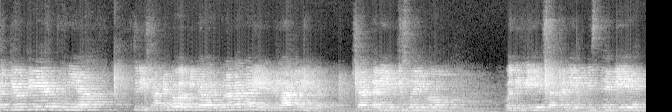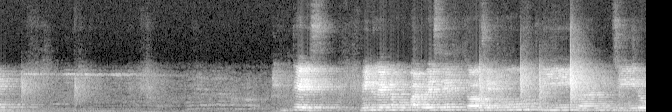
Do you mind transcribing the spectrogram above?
સત્યોતેર ગુણ્યા ત્રીસ. આપણે ખબર? મીંડાવાર ગુણાકાર કરીએ એટલે આ કરી લેવાય. એકવીસ નો એકડો વધી બે સાત તરી બે. ત્રેવીસ. મીંડું એકનો મૂકવાનું રહેશે તો આવશે ટુ, થ્રી, વન, ઝીરો.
